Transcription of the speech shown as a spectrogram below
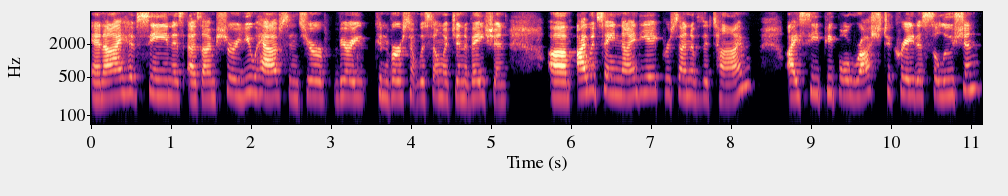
And I have seen, as, as I'm sure you have, since you're very conversant with so much innovation, um, I would say 98% of the time, I see people rush to create a solution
